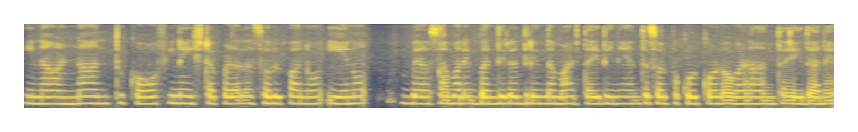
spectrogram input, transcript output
ಇನ್ನು ಅಣ್ಣ ಅಂತೂ ಕಾಫಿನೇ ಇಷ್ಟಪಡಲ್ಲ. ಸ್ವಲ್ಪನೂ ಏನೋ ಹೊಸ ಮನೆಗೆ ಬಂದಿರೋದ್ರಿಂದ ಮಾಡ್ತಾಯಿದ್ದೀನಿ ಅಂತ ಸ್ವಲ್ಪ ಕುಡ್ಕೊಂಡು ಹೋಗೋಣ ಅಂತ ಇದ್ದಾನೆ.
